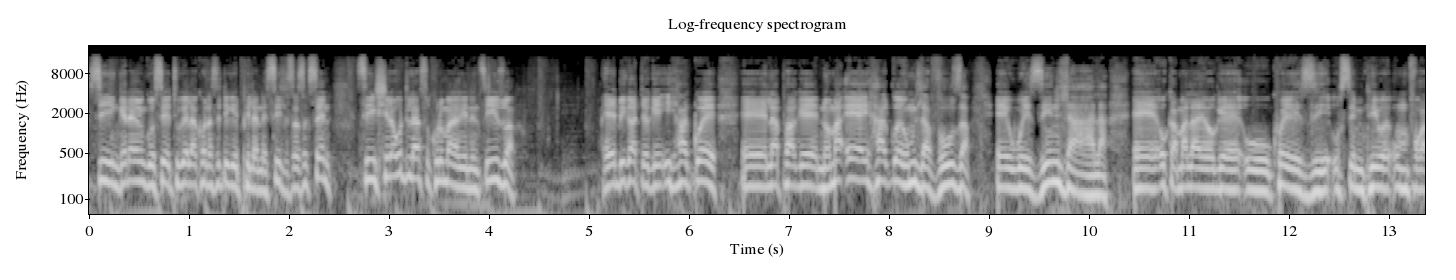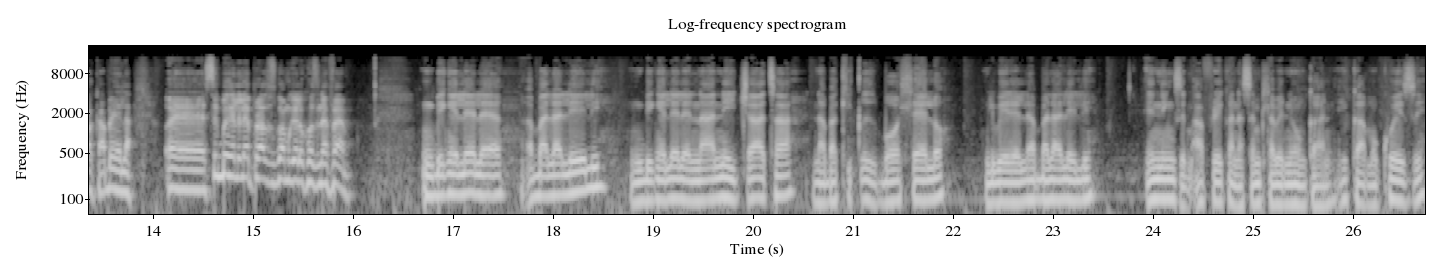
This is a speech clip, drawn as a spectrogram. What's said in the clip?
singena ingosi yethu ke la khona sithi ke phila nesidlo sasekuseni? Sishila ukuthi la sikhuluma ke nensizwa ebikade ke ihaqwe eh lapha ke noma eyayihaqwe umdlavuza eh wezindlala. Eh ogama layo ke ukhwezi uSimphiwe umfoka Gabela eh sikubingelele brothers kwamukele Khosi FM ngibingelele abalaleli ngibingelele nani itshatha nabakhiqizi bohlelo. Ngibingelele abalaleli eNingizimu Afrika nasemhlabeni yonkana igama ukhwezi.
